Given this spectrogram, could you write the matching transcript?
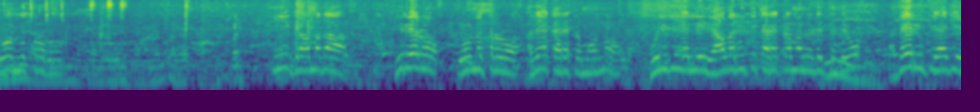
ಯುವ ಮಿತ್ರರು ಈ ಗ್ರಾಮದ ಹಿರಿಯರು ಯುವ ಮಿತ್ರರು ಅದೇ ಕಾರ್ಯಕ್ರಮವನ್ನು ಹುಲಿಗೆಯಲ್ಲಿ ಯಾವ ರೀತಿ ಕಾರ್ಯಕ್ರಮ ನಡೆಯುತ್ತಿದೆಯೋ ಅದೇ ರೀತಿಯಾಗಿ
